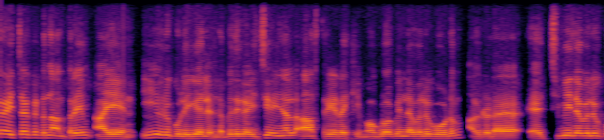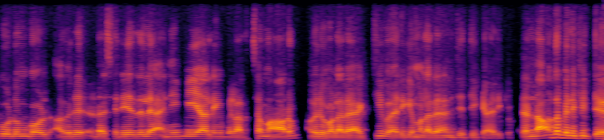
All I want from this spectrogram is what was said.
കഴിച്ചാൽ കിട്ടുന്ന അത്രയും അയൺ ഈ ഒരു ഗുളികയിലുണ്ട്. അപ്പൊ ഇത് കഴിച്ചു കഴിഞ്ഞാൽ ആ സ്ത്രീയുടെ ഹിമോഗ്ലോബിൻ ലെവൽ കൂടും. അവരുടെ എച്ച് ബി ലെവൽ കൂടുമ്പോൾ അവരുടെ ശരീരത്തിലെ അനീമിയ അല്ലെങ്കിൽ വിളർച്ച മാറും. അവർ വളരെ ആക്റ്റീവ് ആയിരിക്കും വളരെ എനർജറ്റിക് ആയിരിക്കും. രണ്ടാമത്തെ ബെനിഫിറ്റ്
